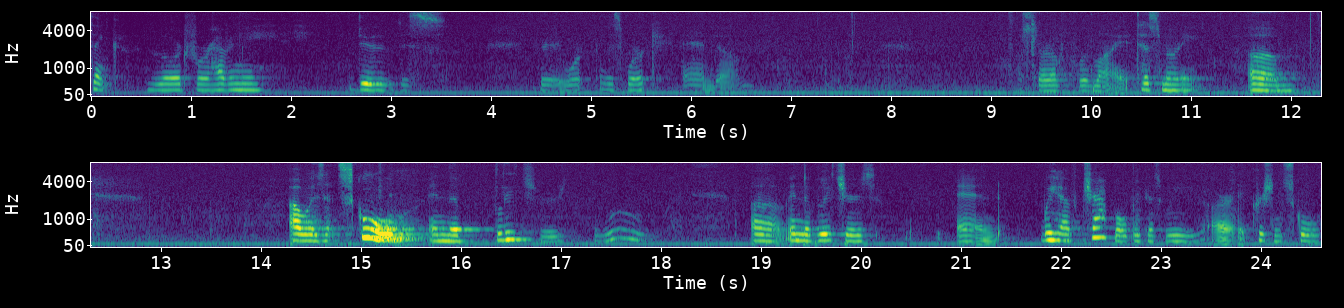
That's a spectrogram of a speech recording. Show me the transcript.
thank the Lord for having me do this very work, this work, and um, I'll start off with my testimony. Um, I was at school in the bleachers. Uh, in the bleachers, and we have chapel because we are at Christian school.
